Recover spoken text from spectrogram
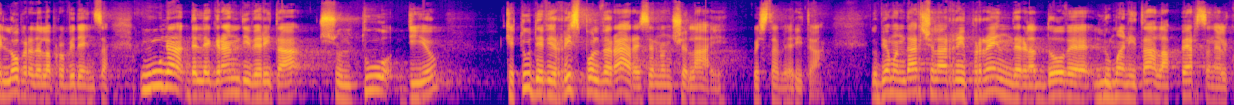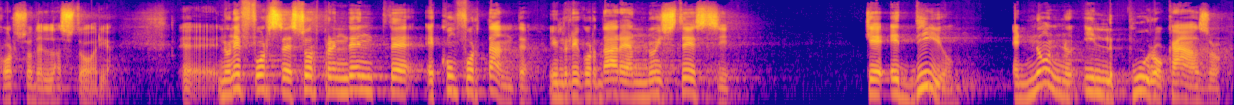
è l'opera della provvidenza, una delle grandi verità sul tuo Dio che tu devi rispolverare se non ce l'hai, questa verità. Dobbiamo andarcela a riprendere laddove l'umanità l'ha persa nel corso della storia. Eh, non è forse sorprendente e confortante il ricordare a noi stessi che è Dio e non il puro caso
